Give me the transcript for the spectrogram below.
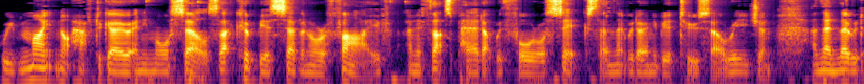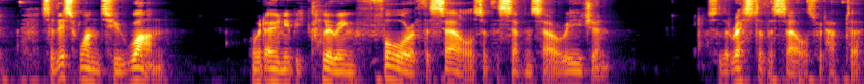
we might not have to go any more cells. That could be a 7 or a 5, and if that's paired up with 4 or 6, then that would only be a 2-cell region. And then they would, so this 121 would only be cluing four of the cells of the seven cell region. So the rest of the cells would have to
